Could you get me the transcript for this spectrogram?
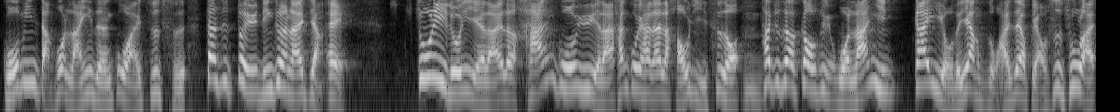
国民党或蓝营的人过来支持。但是对于林个人来讲，哎。朱立伦也来了，韩国瑜也来，韩国瑜还来了好几次哦。他就是要告诉你，我蓝营该有的样子，我还是要表示出来。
